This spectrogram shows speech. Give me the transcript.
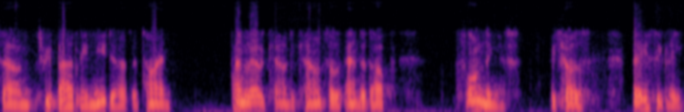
town, which we badly needed at the time. And Louth County Council ended up funding it because basically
